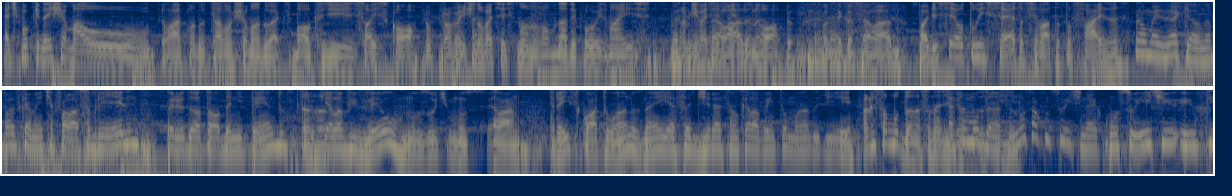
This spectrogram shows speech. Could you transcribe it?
É tipo que nem chamar o. Sei lá, quando estavam chamando o Xbox de só Scorpio. Provavelmente não vai ser esse nome, vamos mudar depois, mas. Vai pra mim vai ser sempre né? Scorpio. Pode ser cancelado. Pode ser outro inseto, sei lá, tanto faz, né? Não, mas é aquela, né? Basicamente é falar sobre ele, período atual da Nintendo, o que ela viveu nos últimos, sei lá, 3, 4 anos, né? E essa direção que ela vem tomando de. Essa mudança, né? Essa mudança, assim. não só com o Switch, né? Com o Switch e o que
